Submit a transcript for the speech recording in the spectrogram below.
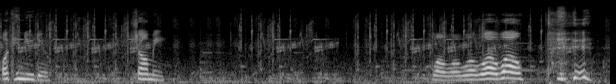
What can you do? Show me. Whoa, whoa, whoa, whoa, whoa.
